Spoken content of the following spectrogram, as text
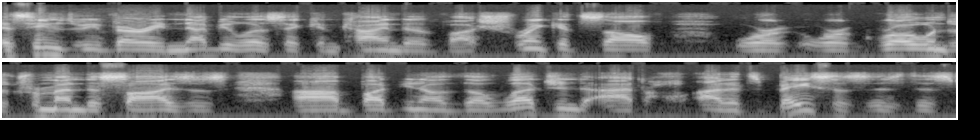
It seems to be very nebulous. It can kind of uh, shrink itself or or grow into tremendous sizes. Uh, but you know, the legend at at its basis is this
